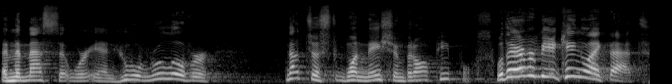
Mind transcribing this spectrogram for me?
and the mess that we're in? Who will rule over not just one nation, but all peoples? Will there ever be a king like that?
